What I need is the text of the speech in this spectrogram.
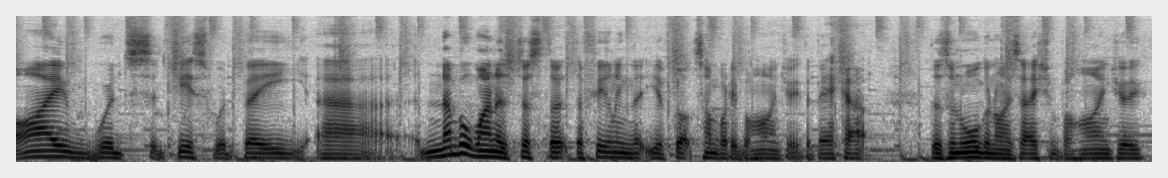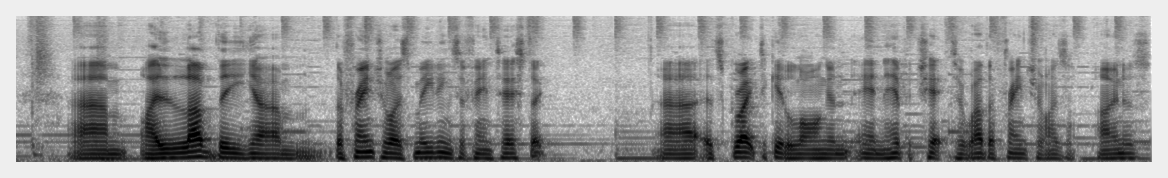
I would suggest would be, uh, number one is just the, the feeling that you've got somebody behind you, the backup. There's an organisation behind you. Um, I love the, um, the franchise meetings are fantastic. Uh, it's great to get along and, and, have a chat to other franchise owners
